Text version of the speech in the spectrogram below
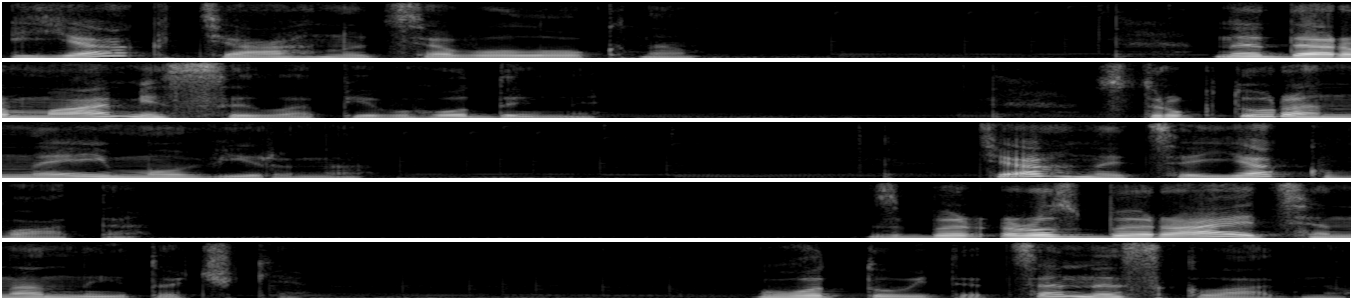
Як тягнуться волокна. Недарма місила півгодини. Структура неймовірна. Тягнеться як вата. Збир... Розбирається на ниточки. Готуйте, це не складно.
